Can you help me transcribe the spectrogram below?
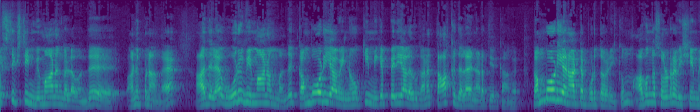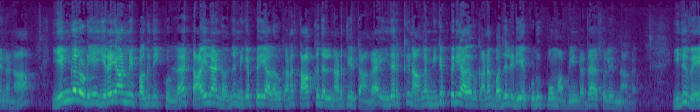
எஃப் சிக்ஸ்டீன் விமானங்களை வந்து அனுப்புனாங்க. அதில் ஒரு விமானம் வந்து கம்போடியாவை நோக்கி மிகப்பெரிய அளவுக்கான தாக்குதலை நடத்தியிருக்காங்க. கம்போடியா நாட்டை பொறுத்த வரைக்கும் அவங்க சொல்கிற விஷயம் என்னன்னா எங்களுடைய இறையாண்மை பகுதிக்குள்ள தாய்லாந்து வந்து மிகப்பெரிய அளவுக்கான தாக்குதல் நடத்தியிருக்காங்க. இதற்கு நாங்கள் மிகப்பெரிய அளவுக்கான பதிலடியை கொடுப்போம் அப்படின்றத சொல்லியிருந்தாங்க. இதுவே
